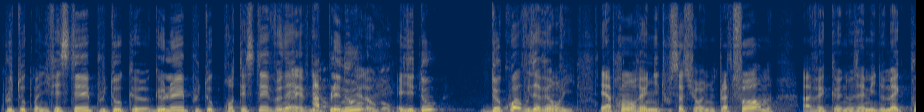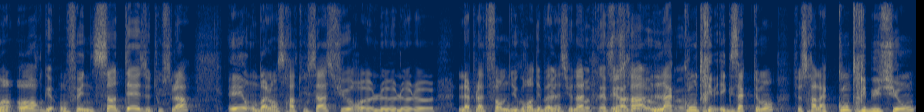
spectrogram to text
plutôt que manifester, plutôt que gueuler, plutôt que protester, venez, appelez-nous et dites-nous de quoi vous avez envie. Et après, on réunit tout ça sur une plateforme avec euh, nos amis de mec.org. On fait une synthèse de tout cela et on balancera tout ça sur euh, le, le- le- la plateforme du grand débat national. Ce sera la exactement. Ce sera la contribution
